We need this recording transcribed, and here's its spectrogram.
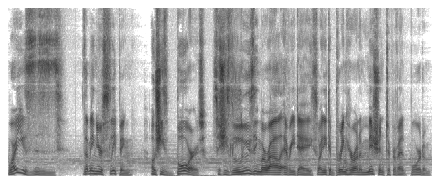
Why are you zzz? Does that mean you're sleeping? Oh, she's bored. So she's losing morale every day. So I need to bring her on a mission to prevent boredom.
